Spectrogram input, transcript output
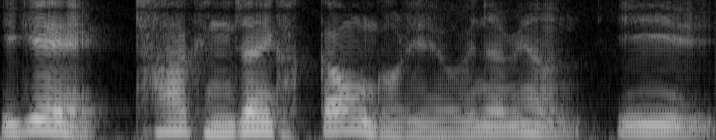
이게 다 굉장히 가까운 거리예요. 왜냐하면 이,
